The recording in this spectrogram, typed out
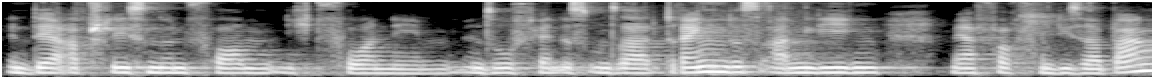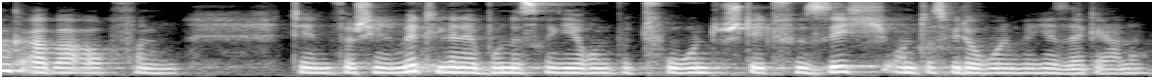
in der abschließenden Form nicht vornehmen. Insofern ist unser drängendes Anliegen mehrfach von dieser Bank, aber auch von den verschiedenen Mitgliedern der Bundesregierung betont, steht für sich und das wiederholen wir hier sehr gerne.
